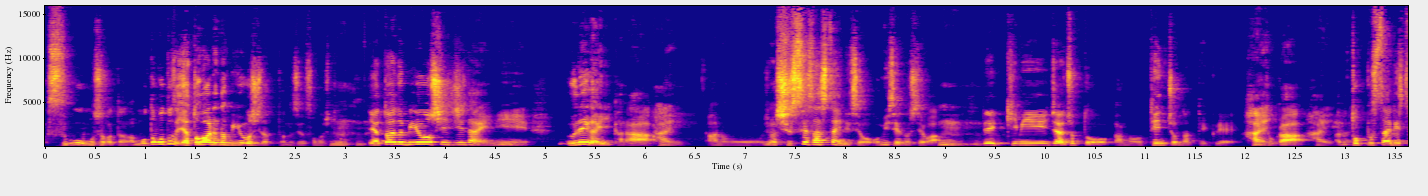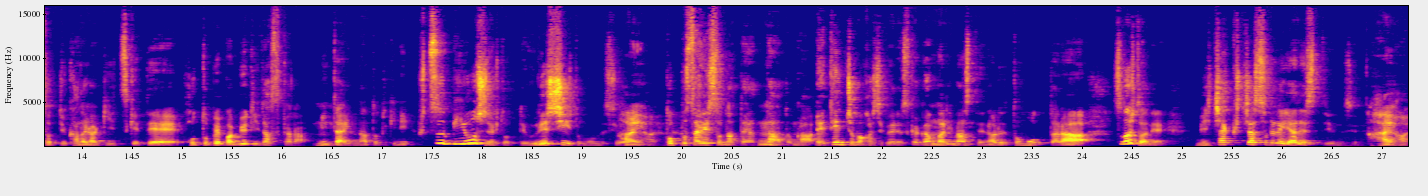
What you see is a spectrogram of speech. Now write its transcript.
すごい面白かったのが、もともと雇われの美容師だったんですよ、その人。うんうん雇われの美容師時代に腕がいいから、はい。あの、出世させたいんですよ、お店としては。うんで、君、じゃあちょっと、あの、店長になってくれ。はいとか、はいあのトップスタイリストっていう肩書きつけて、ホットペッパービューティー出すから、うんみたいになった時に、普通美容師の人って嬉しいと思うんですよ。はいはい。トップスタイリストになったやったとか、うんえ、店長任せてくれるんですか？頑張りますってなると思ったら、その人はね、めちゃくちゃそれが嫌ですって言うんですよ。はいはいは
